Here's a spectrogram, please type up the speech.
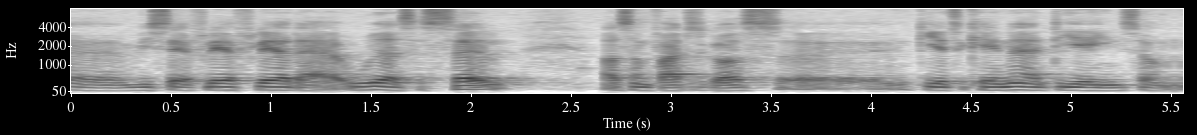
Øh, vi ser flere og flere, der er ude af sig selv, og som faktisk også øh, giver til kende, at de er ensomme.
